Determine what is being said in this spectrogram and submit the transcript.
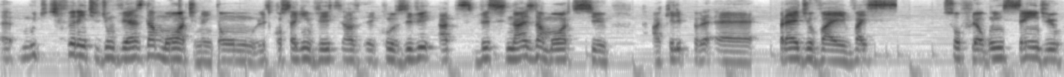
é, muito diferente de um viés da morte, né? Então eles conseguem ver, inclusive, ver sinais da morte se aquele é, prédio vai, vai sofrer algum incêndio,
